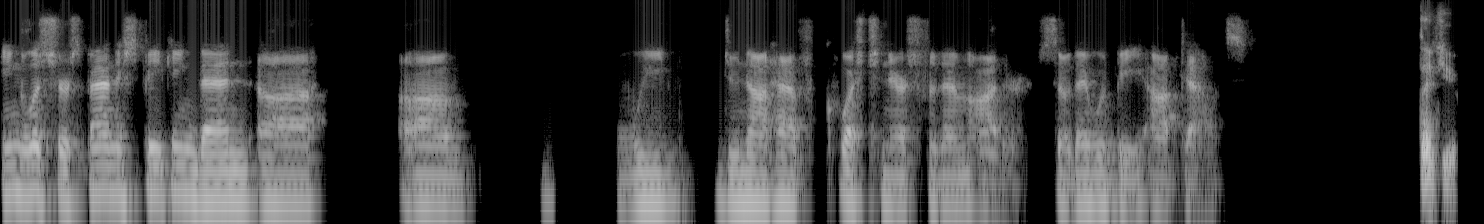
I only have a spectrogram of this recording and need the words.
English or Spanish speaking, then uh, um, we do not have questionnaires for them either. So they would be opt outs. Thank you.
